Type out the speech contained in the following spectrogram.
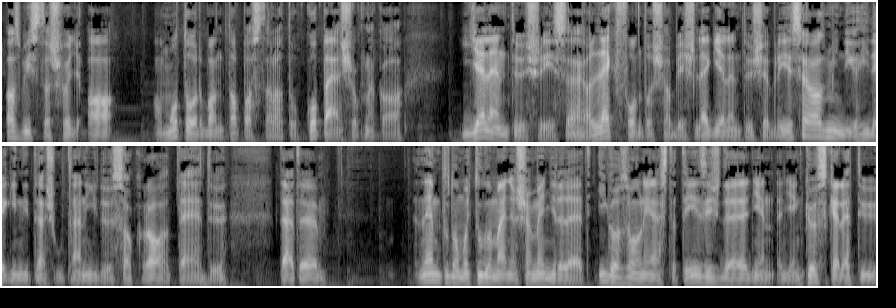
az biztos, hogy a, a motorban tapasztalható kopásoknak a jelentős része, a legfontosabb és legjelentősebb része az mindig a hidegindítás utáni időszakra tehető. Tehát nem tudom, hogy tudományosan mennyire lehet igazolni ezt a tézis, de egy ilyen, egy ilyen közkeretű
